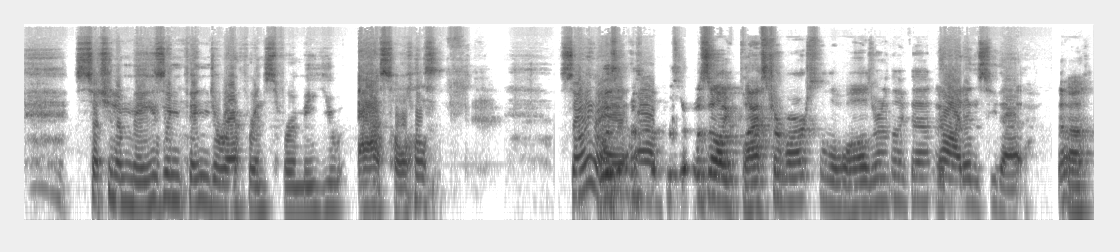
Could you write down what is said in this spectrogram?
such an amazing thing to reference for me you assholes so anyway Was it, uh, was, it, was it like blaster marks on the walls or anything like that? no i didn't see that Uh,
